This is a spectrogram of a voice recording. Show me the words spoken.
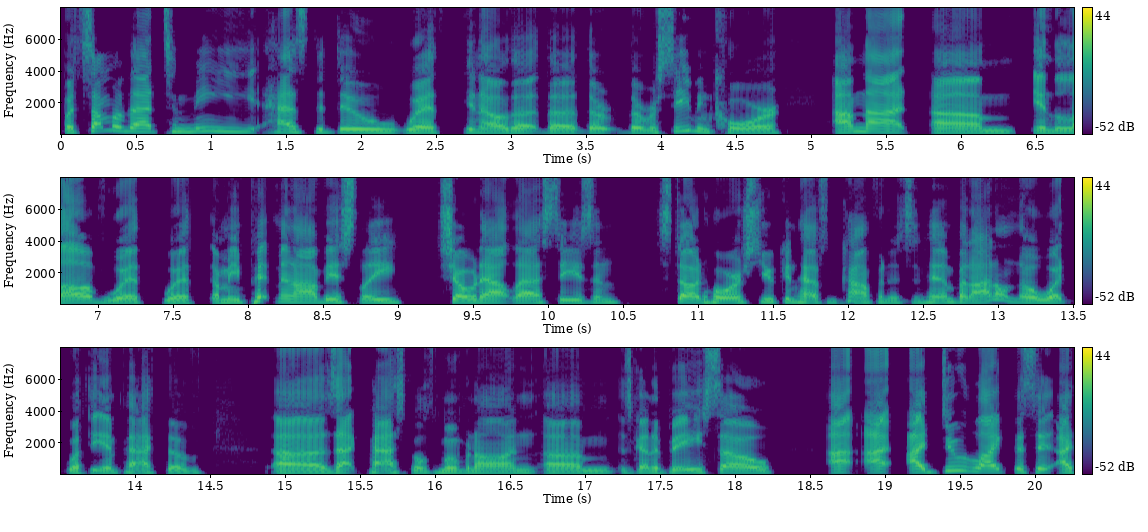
but some of that to me has to do with you know the the the, the receiving corps I'm not um, in love with with. I mean, Pittman obviously showed out last season. Stud horse, you can have some confidence in him, but I don't know what what the impact of uh, Zach Pascal's moving on um, is going to be. So I, I, I do like this. I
